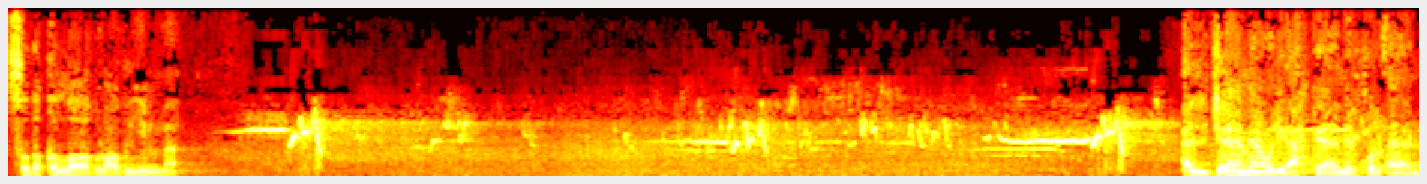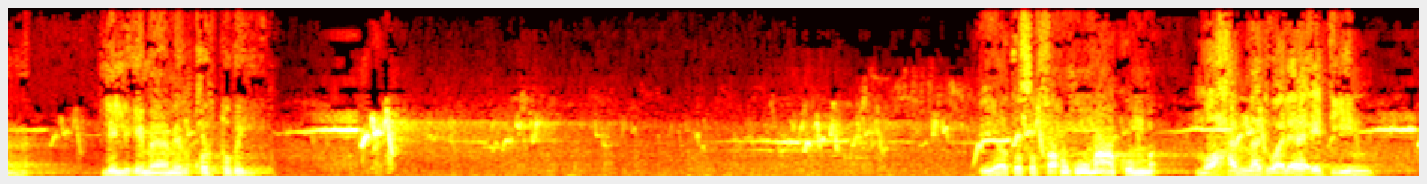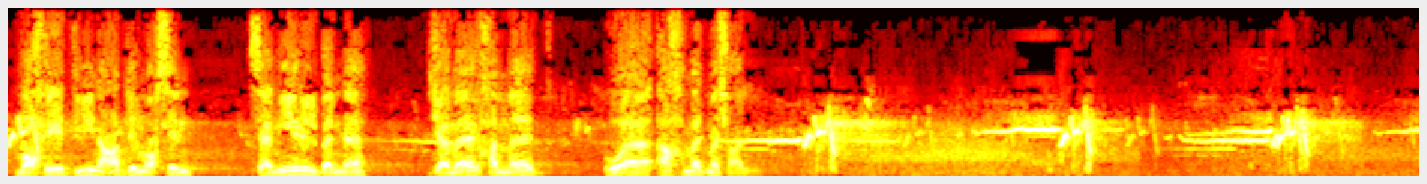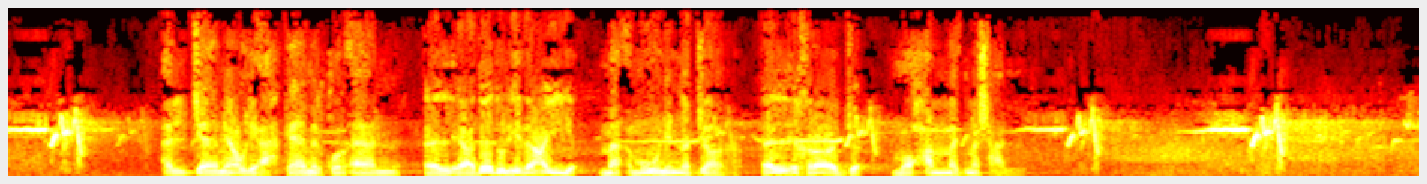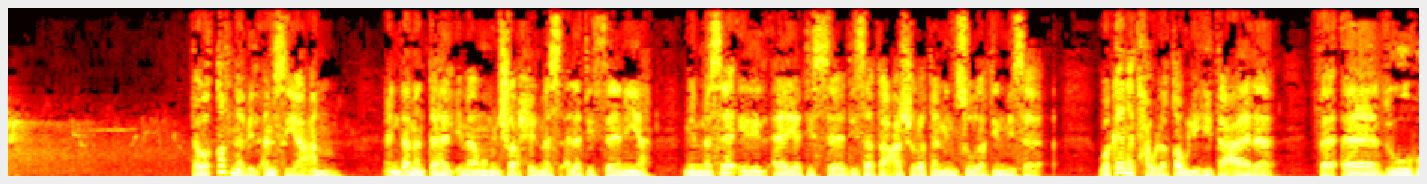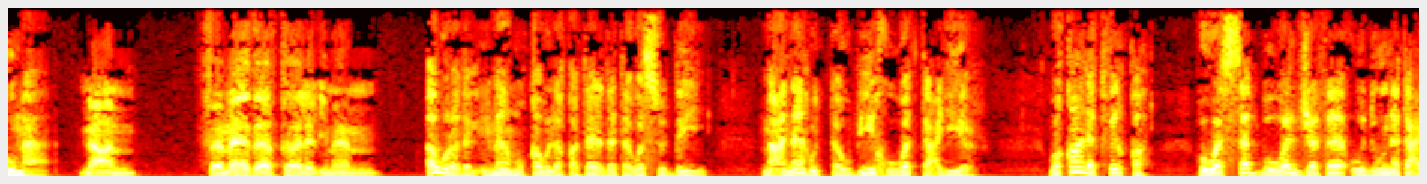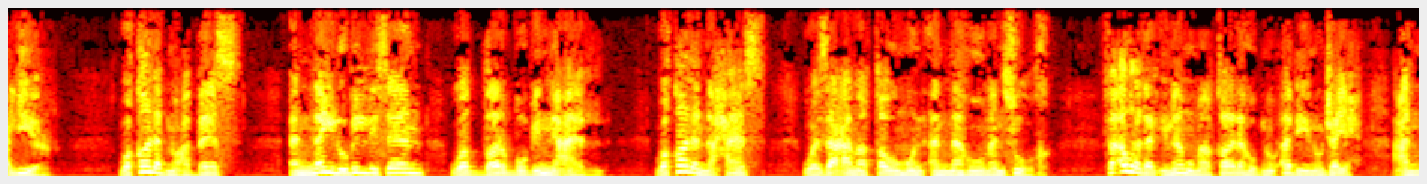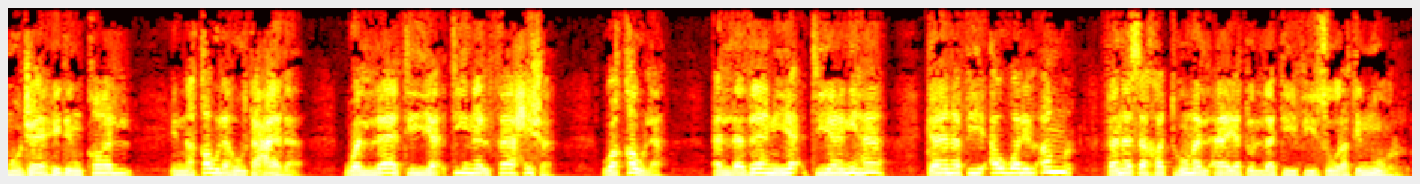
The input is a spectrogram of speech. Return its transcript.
صدق الله العظيم. الجامع لأحكام القرآن للإمام القرطبي. يتصفحه معكم محمد ولاء الدين. محي الدين عبد المحسن سمير البنا جمال حماد وأحمد مشعل. الجامع لأحكام القرآن. الإعداد الإذاعي. مأمون النجار. الإخراج. محمد مشعل. توقفنا بالأمس يا عم. عندما انتهى الإمام من شرح المسألة الثانية من مسائل الآية السادسة عشرة من سورة النساء وكانت حول قوله تعالى فآذوهما نعم. فماذا قال الإمام؟ أورد الإمام قول قتادة والسدي معناه التوبيخ والتعيير وقالت فرقة هو السب والجفاء دون تعيير وقال ابن عباس النيل باللسان والضرب بالنعال. وقال النحاس وزعم قوم أنه منسوخ. فأورد الإمام ما قاله ابن أبي نجيح عن مجاهد قال إن قوله تعالى واللاتي يأتين الفاحشة وقوله اللذان يأتيانها كان في أول الأمر فنسختهما الآية التي في سورة النور.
